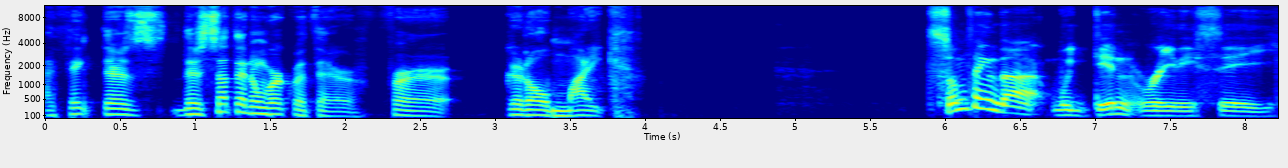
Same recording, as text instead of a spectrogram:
I think there's there's something to work with there for good old Mike something that we didn't really see,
